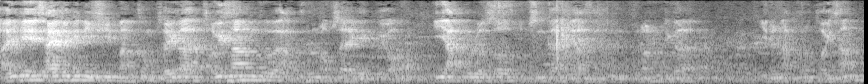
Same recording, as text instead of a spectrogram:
아, 이게 사회적인 이슈인 만큼 저희가 더 이상 그 악플은 없어야겠고요. 이 악플로서 목숨까지 야사하는 그런 우리가 이런 앞으로 더 이상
